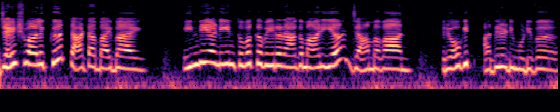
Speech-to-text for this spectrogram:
ஜெய்ஷ்வாலுக்கு டாடா பை பாய் இந்திய அணியின் துவக்க வீரராக மாறிய ஜாம்பவான் ரோஹித் அதிரடி முடிவு.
